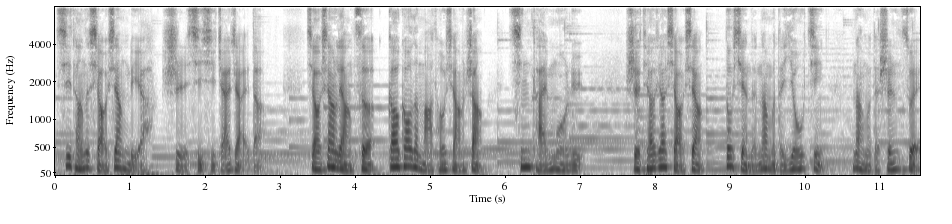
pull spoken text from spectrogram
西塘的小巷里啊，是细细窄窄的，小巷两侧高高的马头墙上青苔墨绿，使条条小巷都显得那么的幽静，那么的深邃。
